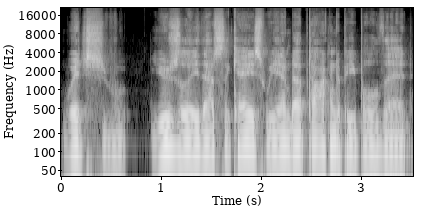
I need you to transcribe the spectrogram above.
which usually that's the case we end up talking to people that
